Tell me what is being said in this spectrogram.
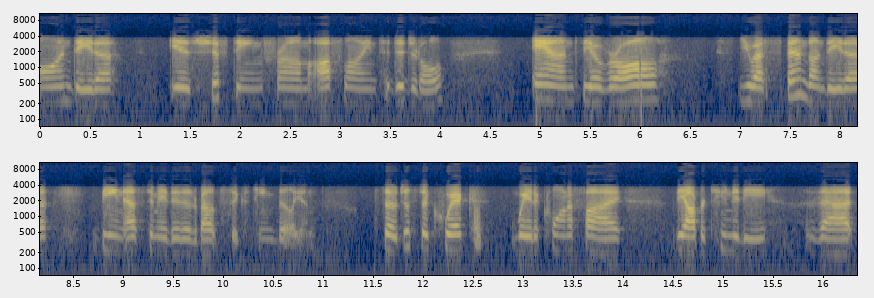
on data is shifting from offline to digital and the overall U.S. spend on data being estimated at about 16 billion. So just a quick way to quantify the opportunity that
